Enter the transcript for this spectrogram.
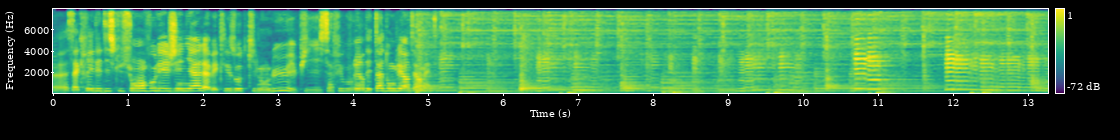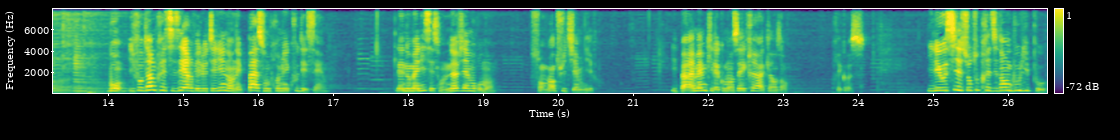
Euh, ça crée des discussions envolées et géniales avec les autres qui l'ont lu, et puis ça fait ouvrir des tas d'onglets internet. Faut bien le préciser, Hervé Letellier n'en est pas à son premier coup d'essai. L'Anomalie, c'est son neuvième roman, son 28e livre. Il paraît même qu'il a commencé à écrire à 15 ans. Précoce. Il est aussi et surtout président de l'Oulipo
